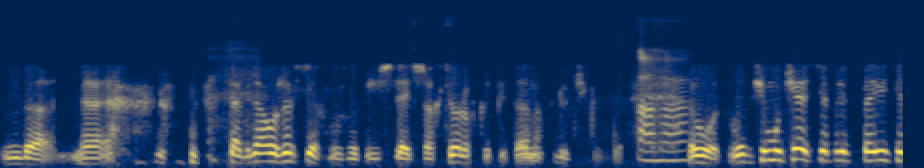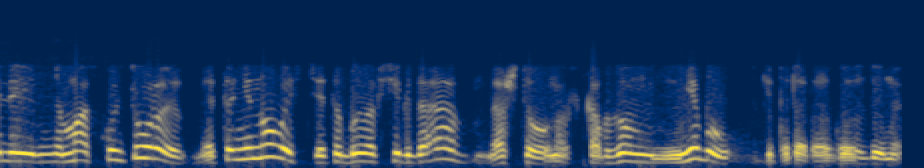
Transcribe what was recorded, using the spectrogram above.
э, тогда уже всех нужно перечислять, шахтеров, капитанов, летчиков. да. Ага. Вот. В общем, участие представителей масс-культуры – это не новость, это было всегда. А что у нас? Кобзон не был депутатом Госдумы,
